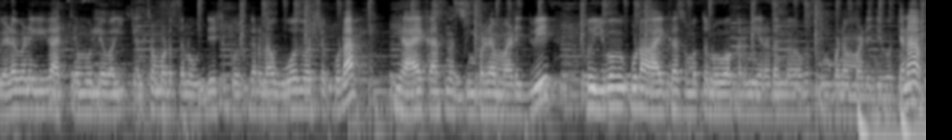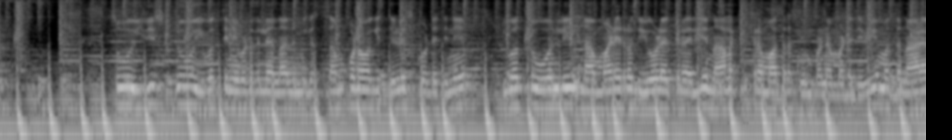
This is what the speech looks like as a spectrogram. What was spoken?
ಬೆಳವಣಿಗೆಗೆ ಅತ್ಯಮೂಲ್ಯವಾಗಿ ಕೆಲಸ ಮಾಡುತ್ತೆ ಅನ್ನೋ ಉದ್ದೇಶಕ್ಕೋಸ್ಕರ ನಾವು ಹೋದ ವರ್ಷ ಕೂಡ ಈ ಆಯ್ಕಾಸನ್ನ ಸಿಂಪಡಣೆ ಮಾಡಿದ್ವಿ. ಸೊ ಇವಾಗ ಕೂಡ ಆಯಕಾಸ ಮತ್ತು ನೋವಾಕರಣಿ ಎರಡನ್ನು ನಾವು ಸಿಂಪಡಣೆ ಮಾಡಿದ್ವಿ ಓಕೆನಾ ಸೊ ಇದಿಷ್ಟು ಇವತ್ತಿನ ವಿಡದಲ್ಲಿ ನಾನು ನಿಮಗೆ ಸಂಪೂರ್ಣವಾಗಿ ತಿಳಿಸ್ಕೊಟ್ಟಿದ್ದೀನಿ. ಇವತ್ತು ಓನ್ಲಿ ನಾವು ಮಾಡಿರೋದು ಏಳು ಎಕರೆಯಲ್ಲಿ ನಾಲ್ಕು ಎಕರೆ ಮಾತ್ರ ಸಿಂಪಡಣೆ ಮಾಡಿದ್ದೀವಿ. ಮತ್ತು ನಾಳೆ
